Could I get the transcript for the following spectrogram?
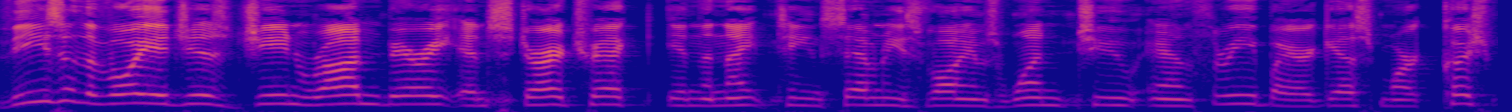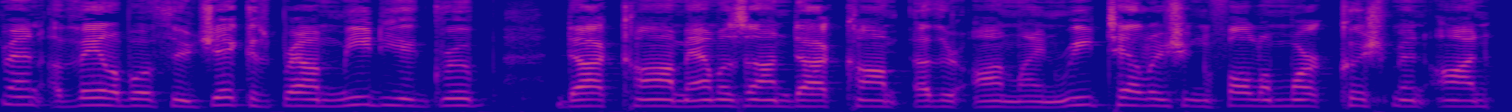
These are the voyages Gene Roddenberry and Star Trek in the 1970s, volumes 1, 2, and 3 by our guest Marc Cushman, available through Jacobs Brown Media Group.com, Amazon.com, other online retailers. You can follow Marc Cushman on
